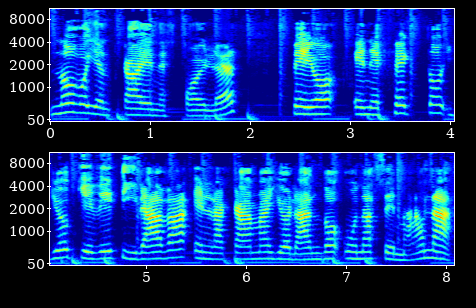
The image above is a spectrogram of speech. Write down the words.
no voy a entrar en spoilers, pero en efecto yo quedé tirada en la cama llorando una semana,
